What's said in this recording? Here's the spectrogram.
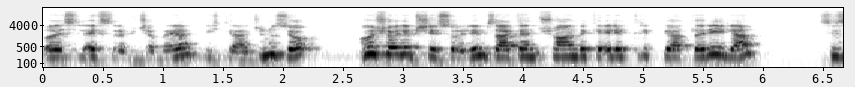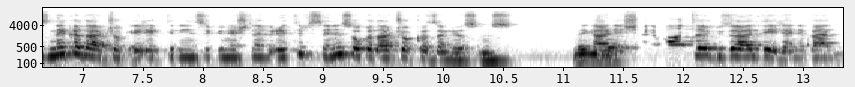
Dolayısıyla ekstra bir çabaya ihtiyacınız yok. Ama şöyle bir şey söyleyeyim. Zaten şu andaki elektrik fiyatlarıyla siz ne kadar çok elektriğinizi güneşten üretirseniz o kadar çok kazanıyorsunuz. Ne güzel. Yani şey mantığı güzel değil. Hani ben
